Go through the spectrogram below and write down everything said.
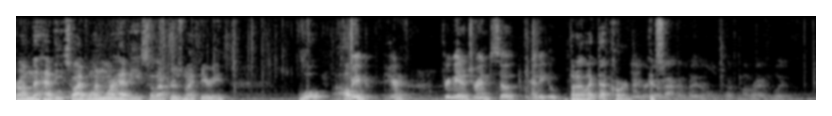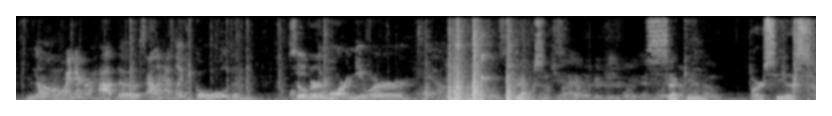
From the heavy. So I have one more heavy, so that proves my theory. Whoa, I'll Three, think. here. Three made a trend, so heavy. Oop. But I like that card. It's go back and play the old Pokemon Red and Blue? No, I never had those. I only had like gold and Silver. the more newer. Yeah. Thanks. So I have like a Game Boy emulator on my Second. phone. Arceus.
